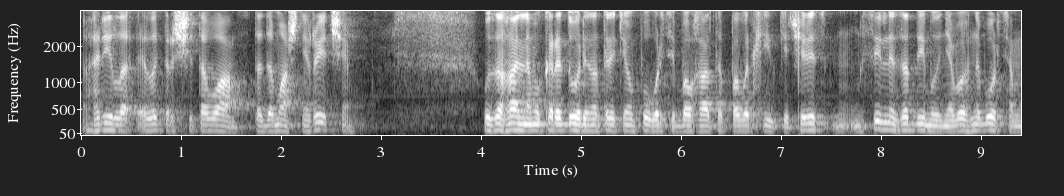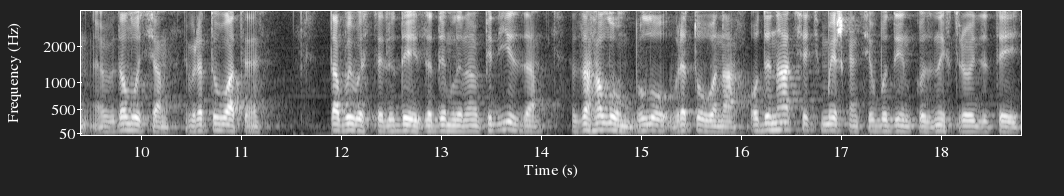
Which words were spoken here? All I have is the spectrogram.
Горіла електрощитова та домашні речі у загальному коридорі на третьому поверсі багатоповерхівки. Через сильне задимлення вогнеборцям вдалося врятувати та вивезти людей з задимленого під'їзду. Загалом було врятовано 11 мешканців будинку, з них троє дітей.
